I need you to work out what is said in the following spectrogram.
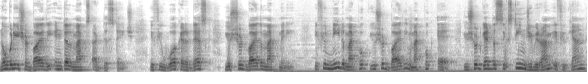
Nobody should buy the Intel Macs at this stage. If you work at a desk, you should buy the Mac Mini. If you need a MacBook, you should buy the MacBook Air. You should get the 16 GB RAM if you can,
